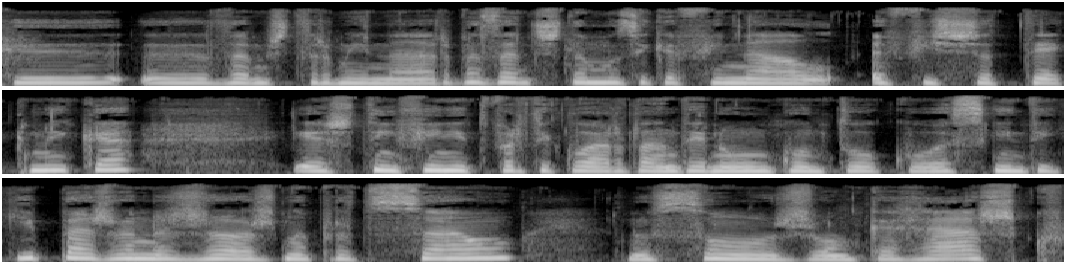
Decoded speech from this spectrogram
que eh, vamos terminar. Mas antes da música final, a ficha técnica. Este infinito particular da Antena 1 contou com a seguinte equipa: a Joana Jorge na produção, no som João Carrasco,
